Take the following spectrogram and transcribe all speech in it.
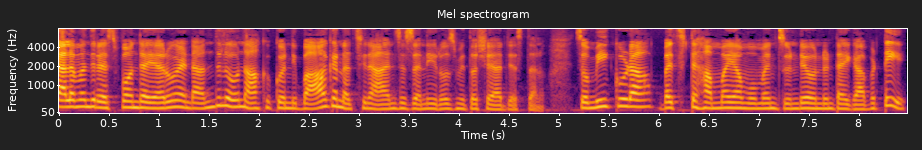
చాలామంది రెస్పాండ్ అయ్యారు. అండ్ అందులో నాకు కొన్ని బాగా నచ్చిన ఆన్సర్స్ అన్ని ఈరోజు మీతో షేర్ చేస్తాను. సో మీకు కూడా బెస్ట్ అమ్మయ్య మూమెంట్స్ ఉండే ఉండుంటాయి కాబట్టి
